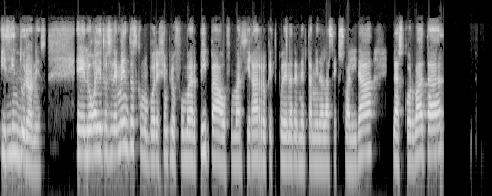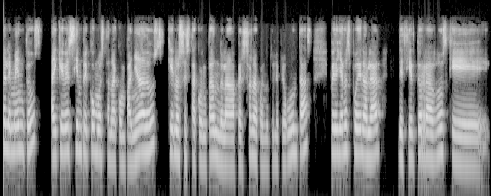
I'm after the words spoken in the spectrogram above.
y cinturones. Eh, luego hay otros elementos como por ejemplo fumar pipa o fumar cigarro que pueden atender también a la sexualidad, las corbatas. Elementos hay que ver siempre cómo están acompañados, qué nos está contando la persona cuando tú le preguntas, pero ya nos pueden hablar de ciertos rasgos que,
